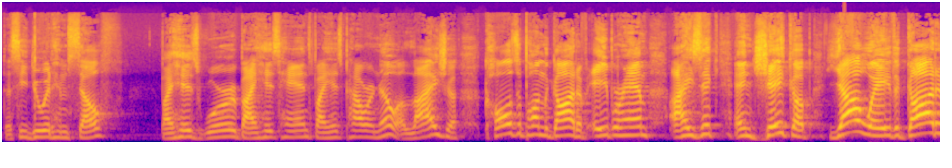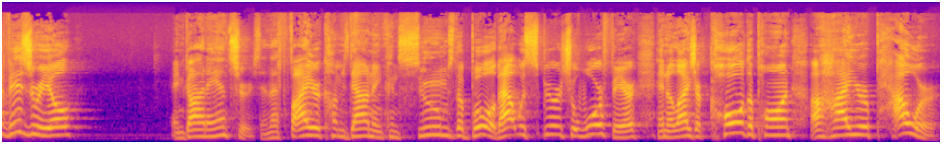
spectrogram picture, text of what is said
Does he do it himself? By his word, by his hands, by his power? No. Elijah calls upon the God of Abraham, Isaac, and Jacob, Yahweh, the God of Israel, and God answers, and that fire comes down and consumes the bull. That was spiritual warfare, and Elijah called upon a higher power.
